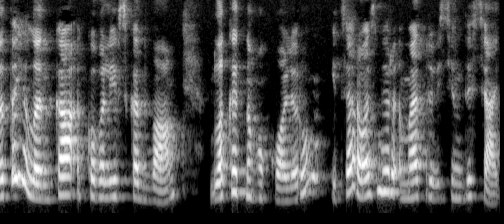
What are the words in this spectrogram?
Плита ялинка Ковалівська 2 блакитного кольору, і це розмір 1,80 м.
